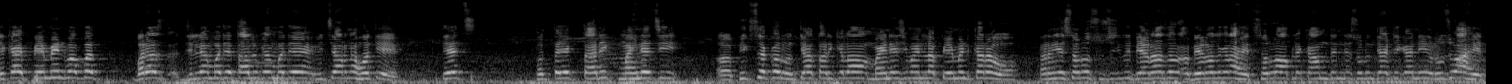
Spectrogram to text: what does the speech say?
जे काय पेमेंटबाबत बऱ्याच जिल्ह्यामध्ये तालुक्यामध्ये विचारणा होते तेच फक्त एक तारीख महिन्याची फिक्स करून त्या तारखेला महिन्याची महिन्याला पेमेंट करावं. कारण हे सर्व सुशिक्षित बेरोजगार बेरोजगार आहेत. सर्व आपले कामधंदे सोडून त्या ठिकाणी रुजू आहेत.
